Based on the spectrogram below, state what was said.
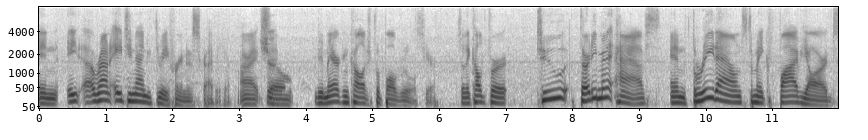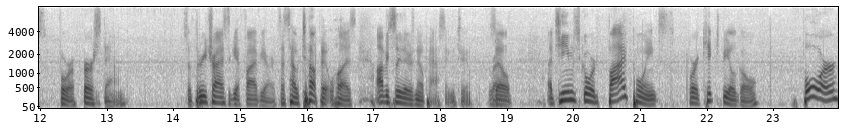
in eight, around 1893, if we're going to describe it here. All right. Sure. So the American college football rules here. So they called for two 30 minute halves and three downs to make five yards for a first down. So three tries to get five yards. That's how tough it was. Obviously, there's no passing, too. So a team scored five points for a kicked field goal, four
